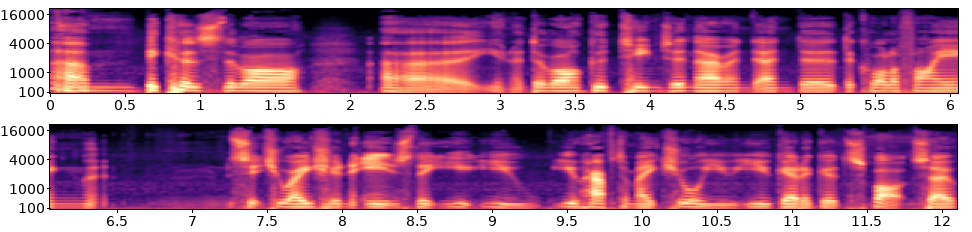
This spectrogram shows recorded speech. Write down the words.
um, because there are. Uh, you know there are good teams in there, and and the the qualifying situation is that you, you, you have to make sure you, you get a good spot. So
